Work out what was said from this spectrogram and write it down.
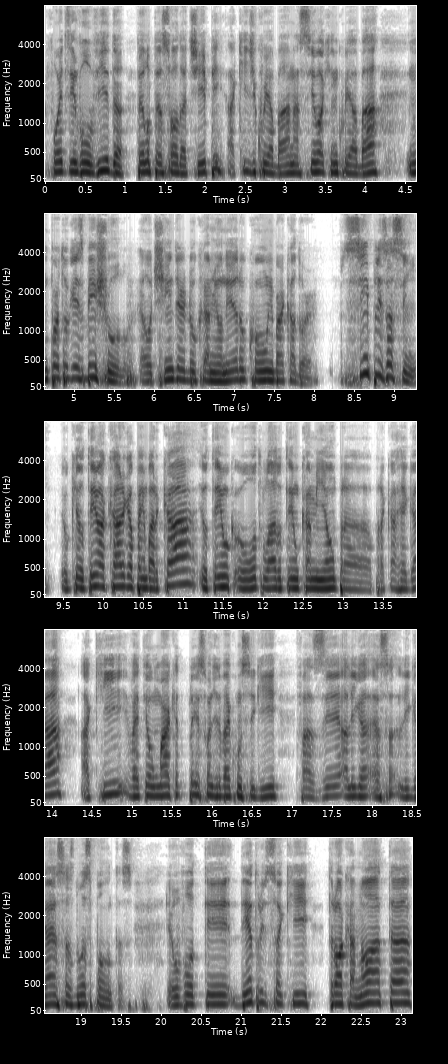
Foi desenvolvida pelo pessoal da TIP, aqui de Cuiabá, nasceu aqui em Cuiabá, em português bem chulo. É o Tinder do caminhoneiro com o embarcador. Simples assim. Eu, eu tenho a carga para embarcar, eu tenho o outro lado tem um caminhão para carregar. Aqui vai ter um marketplace onde ele vai conseguir fazer a liga, essa, ligar essas duas pontas. Eu vou ter dentro disso aqui troca nota,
